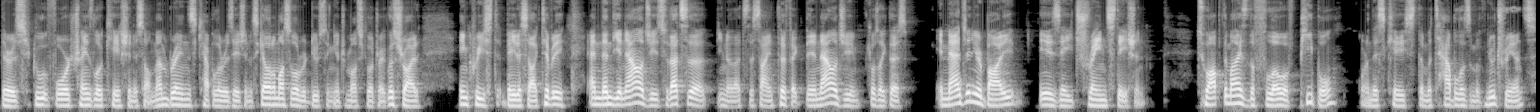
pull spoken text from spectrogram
There's GLUT4 translocation of cell membranes, capillarization of skeletal muscle, reducing intramuscular triglyceride, increased beta cell activity. And then the analogy, so that's the, you know, that's the scientific. The analogy goes like this. Imagine your body is a train station. To optimize the flow of people, or in this case, the metabolism of nutrients,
